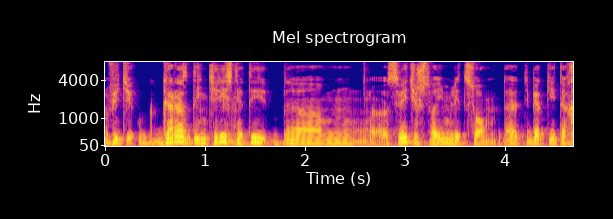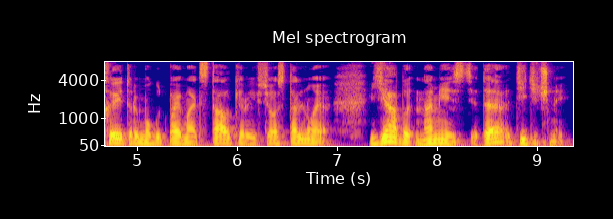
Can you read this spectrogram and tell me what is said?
Ведь гораздо интереснее ты э, светишь своим лицом, да, тебя какие-то хейтеры могут поймать, сталкеры и все остальное. Я бы на месте, да, титичной,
